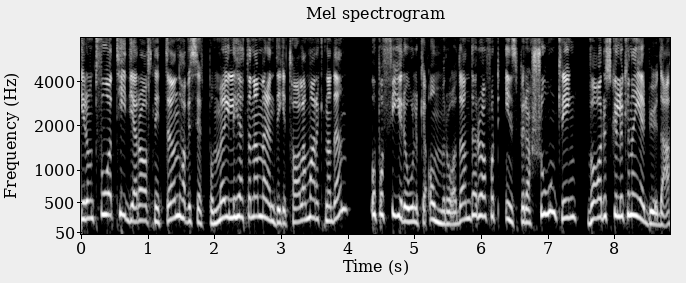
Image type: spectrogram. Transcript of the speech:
I de två tidigare avsnitten har vi sett på möjligheterna med den digitala marknaden och på fyra olika områden där du har fått inspiration kring vad du skulle kunna erbjuda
